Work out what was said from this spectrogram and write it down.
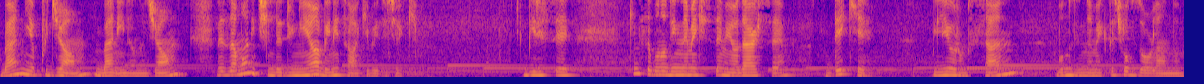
ben yapacağım, ben inanacağım ve zaman içinde dünya beni takip edecek. Birisi kimse bunu dinlemek istemiyor derse de ki biliyorum sen bunu dinlemekte çok zorlandın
